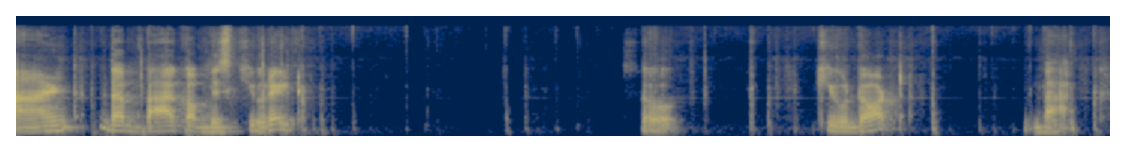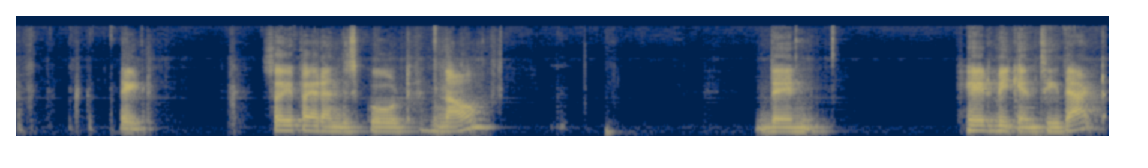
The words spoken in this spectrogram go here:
and the back of this queue, right? So q dot back right so if i run this code now then here we can see that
